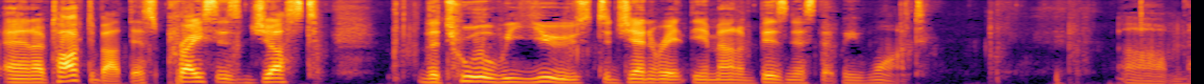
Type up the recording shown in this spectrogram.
And I've talked about this. Price is just the tool we use to generate the amount of business that we want. Um,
